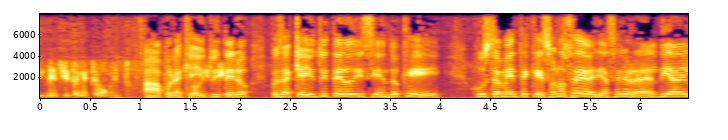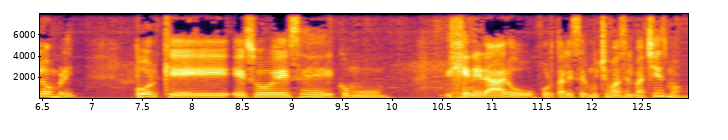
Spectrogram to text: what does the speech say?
y necesita en este momento. ah, por aquí hay un tuitero, pues aquí hay un tuitero diciendo que justamente que eso no se debería celebrar el Día del Hombre porque eso es eh, como generar o fortalecer mucho más el machismo.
